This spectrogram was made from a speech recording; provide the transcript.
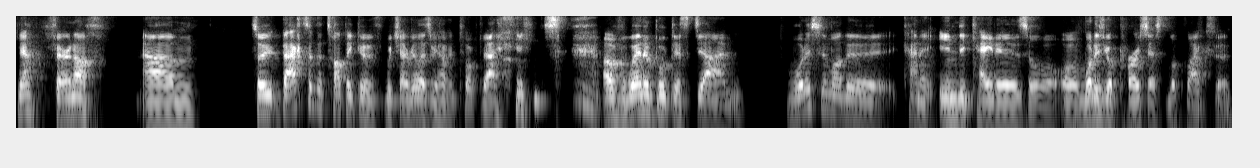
yeah, fair enough. Um, so back to the topic of which I realize we haven't talked about of when a book is done. What are some other kind of indicators, or or what does your process look like for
